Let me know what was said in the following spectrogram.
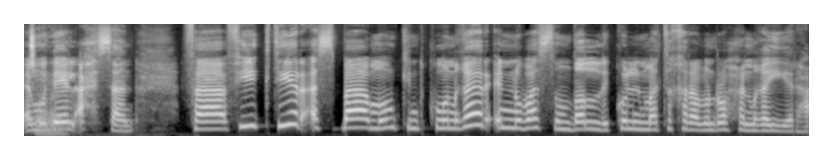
صحيح. موديل أحسن ففي كتير أسباب ممكن تكون غير إنه بس نضل كل ما تخرب نروح نغيرها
